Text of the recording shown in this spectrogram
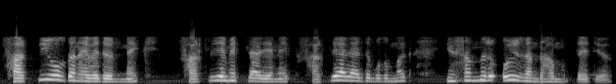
farklı yoldan eve dönmek, farklı yemekler yemek, farklı yerlerde bulunmak insanları o yüzden daha mutlu ediyor.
